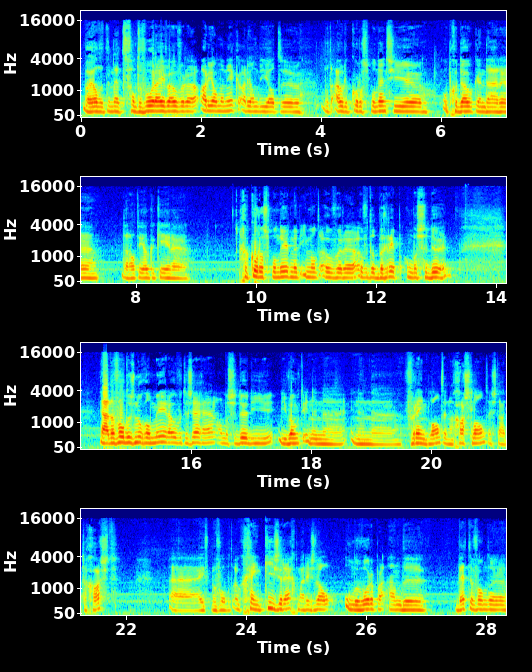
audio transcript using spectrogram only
Wij hadden het net van tevoren even over uh, Arjan en ik. Arjan die had wat oude correspondentie opgedoken en daar, daar had hij ook een keer gecorrespondeerd met iemand over, over dat begrip ambassadeur. Ja, daar valt dus nogal meer over te zeggen. Een ambassadeur die, die woont in een, in een uh, vreemd land, in een gastland, is daar te gast. Uh, heeft bijvoorbeeld ook geen kiesrecht, maar is wel onderworpen aan de wetten van, de,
